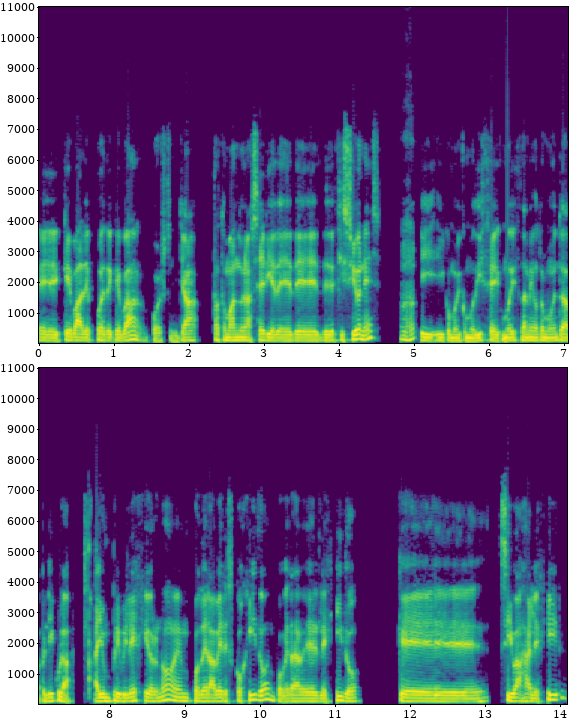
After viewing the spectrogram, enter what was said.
eh, qué va después de qué va, pues ya estás tomando una serie de, decisiones. Y, como, como, dice, como dice también otro momento de la película, hay un privilegio ¿no? en poder haber escogido, en poder haber elegido que si vas a elegir,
